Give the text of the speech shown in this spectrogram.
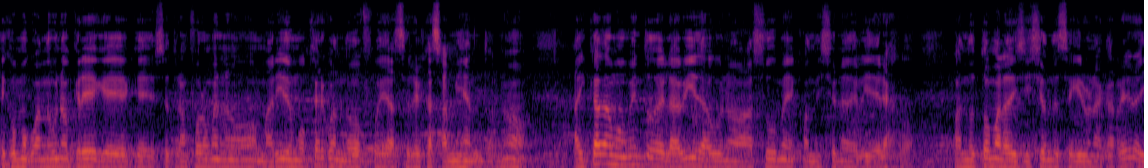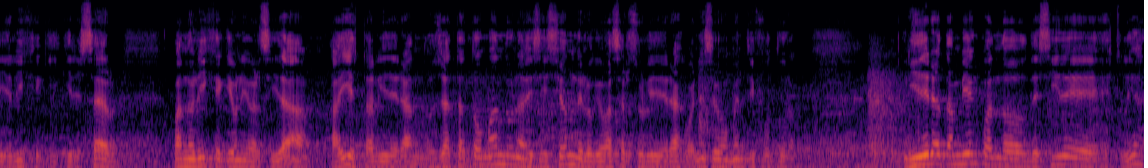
es como cuando uno cree que, se transforma en marido y mujer cuando fue a hacer el casamiento, ¿no? Hay cada momento de la vida uno asume condiciones de liderazgo, cuando toma la decisión de seguir una carrera y elige qué quiere ser, cuando elige qué universidad, ahí está liderando, ya está tomando una decisión de lo que va a ser su liderazgo en ese momento y futuro lidera también cuando decide estudiar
